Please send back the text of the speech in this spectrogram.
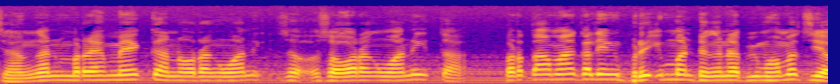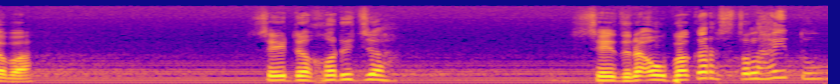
jangan meremehkan orang wanita, seorang wanita. Pertama kali yang beriman dengan Nabi Muhammad siapa? Sayyidah Khadijah Sayyidina Abu Bakar setelah itu.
